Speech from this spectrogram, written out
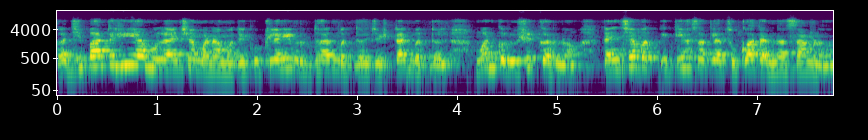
अजिबातही या मुलांच्या मनामध्ये कुठल्याही वृद्धांबद्दल ज्येष्ठांबद्दल मन कलुषित करणं त्यांच्या इतिहासातल्या चुका त्यांना सांगणं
